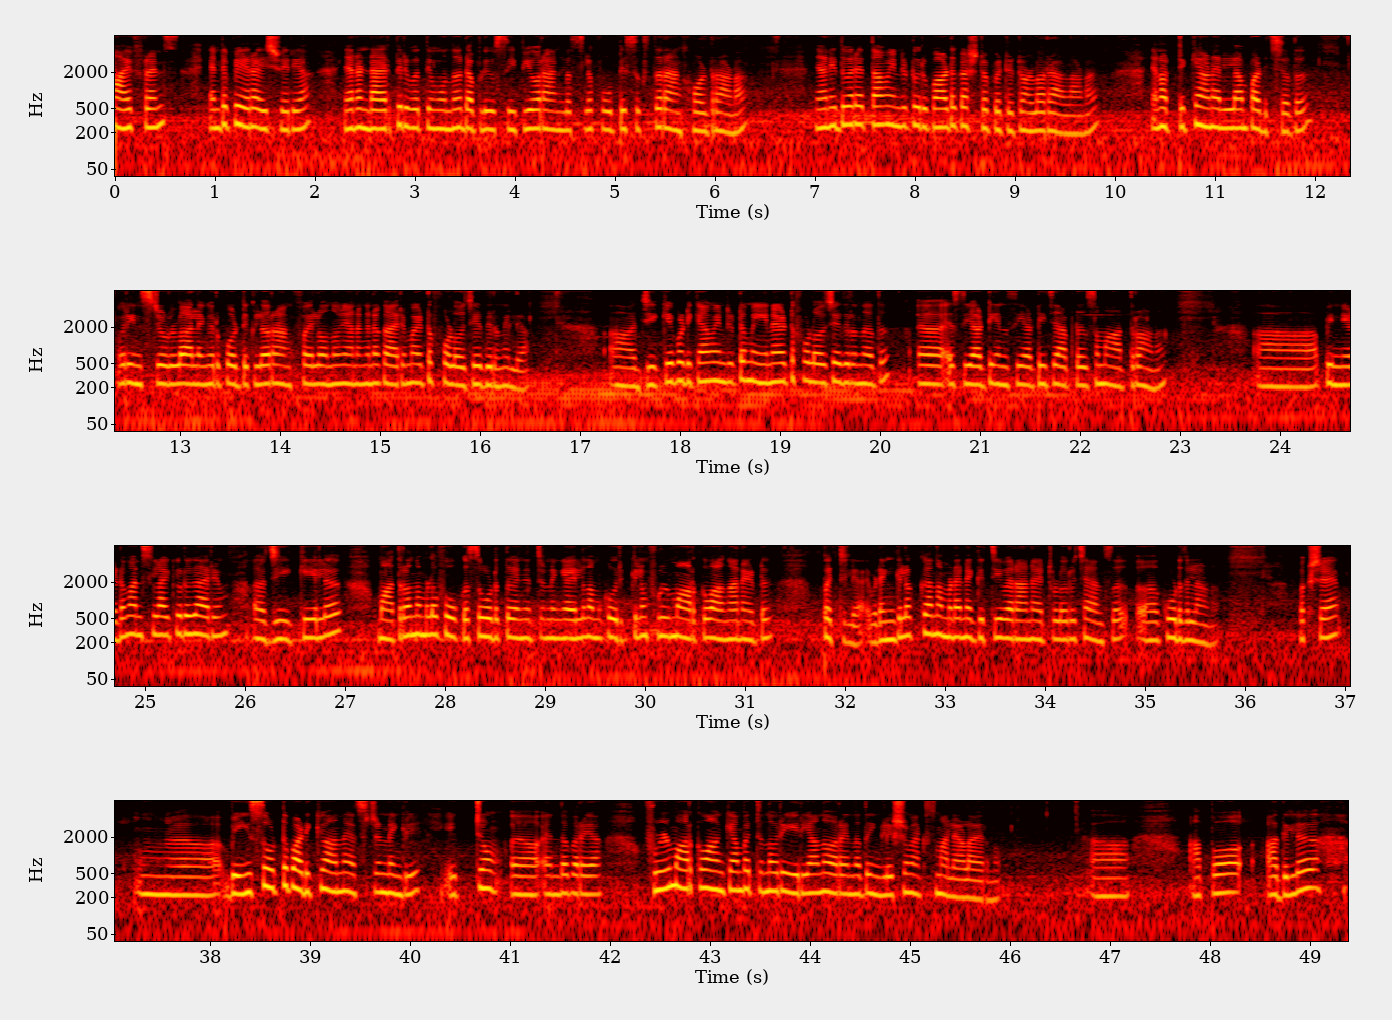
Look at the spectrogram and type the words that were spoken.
Hi friends എന്റെ പേര് ഐശ്വര്യ. ഞാൻ രണ്ടായിരത്തി ഇരുപത്തി മൂന്ന് W C P O rank ലിസ്റ്റിൽ ഫോർട്ടി സിക്സ്ത് റാങ്ക് ഹോൾഡറാണ് ഞാൻ ഇതുവരെ എത്താൻ വേണ്ടിയിട്ട് ഒരുപാട് കഷ്ടപ്പെട്ടിട്ടുള്ള ഒരാളാണ്. ഞാൻ ഒറ്റയ്ക്കാണ് എല്ലാം പഠിച്ചത്. ഒരു ഇൻസ്റ്റിറ്റ്യൂട്ടിലോ അല്ലെങ്കിൽ ഒരു പെർട്ടിക്കുലർ റാങ്ക് ഫയലോ ഒന്നും ഞാൻ അങ്ങനെ കാര്യമായിട്ട് ഫോളോ ചെയ്തിരുന്നില്ല. ജി കെ പഠിക്കാൻ വേണ്ടിയിട്ട് മെയിനായിട്ട് ഫോളോ ചെയ്തിരുന്നത് S C R T N C R T chapters മാത്രമാണ്. പിന്നീട് മനസ്സിലാക്കിയൊരു കാര്യം ജി കെയിൽ മാത്രം നമ്മൾ ഫോക്കസ് കൊടുത്തു കഴിഞ്ഞിട്ടുണ്ടെങ്കിൽ അതിൽ നമുക്ക് ഒരിക്കലും ഫുൾ മാർക്ക് വാങ്ങാനായിട്ട് പറ്റില്ല. എവിടെയെങ്കിലുമൊക്കെ നമ്മുടെ നെഗറ്റീവ് വരാനായിട്ടുള്ളൊരു ചാൻസ് കൂടുതലാണ്. പക്ഷേ ബേസ് തൊട്ട് പഠിക്കുകയെന്ന് വെച്ചിട്ടുണ്ടെങ്കിൽ ഏറ്റവും എന്താ പറയുക ഫുൾ മാർക്ക് വാങ്ങിക്കാൻ പറ്റുന്ന ഒരു ഏരിയ എന്ന് പറയുന്നത് ഇംഗ്ലീഷ് മാത്സ് മലയാളമായിരുന്നു. അപ്പോൾ അതിൽ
